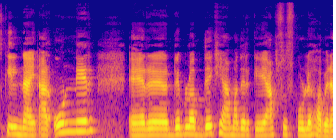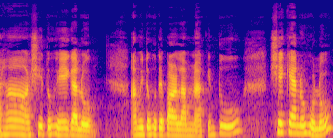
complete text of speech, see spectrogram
স্কিল নাই, আর অন্যের, এর ডেভেলপ দেখে আমাদেরকে আফসোস করলে হবে না। হ্যাঁ সে তো হয়ে গেল। আমি তো হতে পারলাম না। কিন্তু সে কেন হলো?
